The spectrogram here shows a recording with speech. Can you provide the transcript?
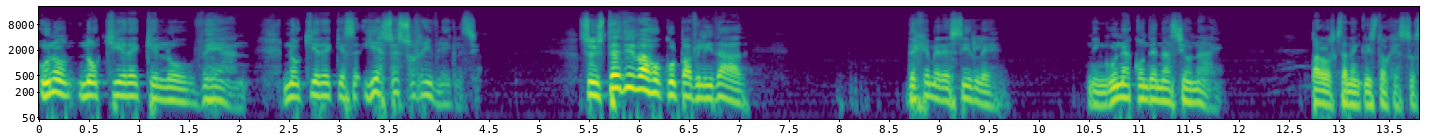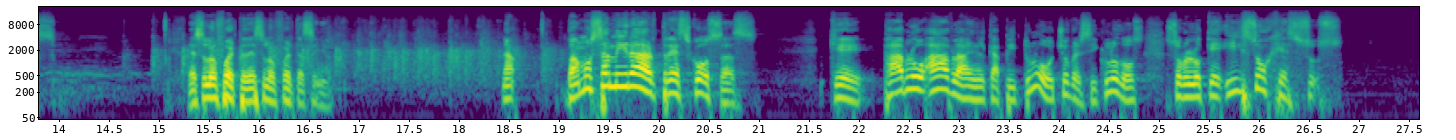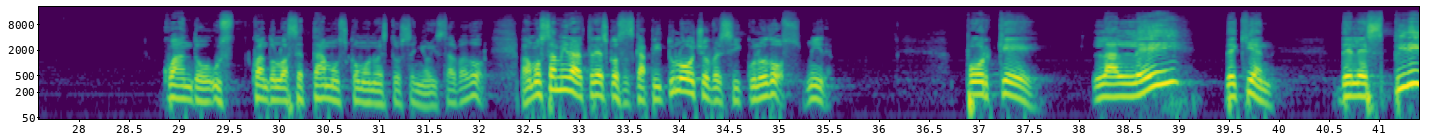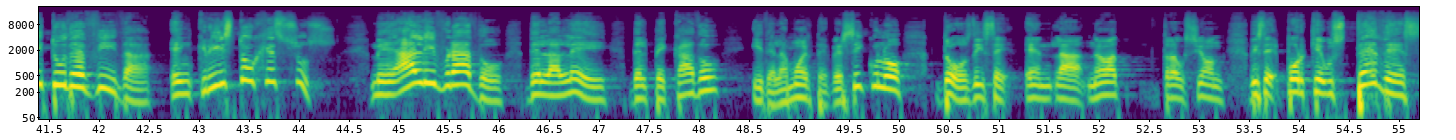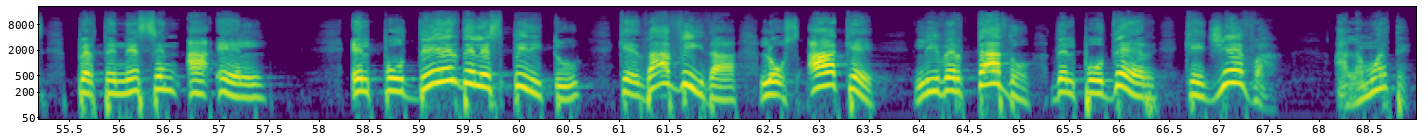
Uno no quiere que lo vean. No quiere que se... Y eso es horrible, iglesia. Si usted vive bajo culpabilidad, déjeme decirle, ninguna condenación hay para los que están en Cristo Jesús. Eso es lo fuerte, eso es lo fuerte, Señor. Vamos a mirar tres cosas que Pablo habla en el capítulo 8, versículo 2, sobre lo que hizo Jesús cuando, cuando lo aceptamos como nuestro Señor y Salvador. Vamos a mirar tres cosas. Capítulo 8, versículo 2. Mire. Porque la ley de quién? Del Espíritu de vida en Cristo Jesús me ha librado de la ley del pecado y de la muerte. Versículo 2 dice en la nueva traducción, dice, porque ustedes pertenecen a Él, el poder del Espíritu que da vida los ha que libertado del poder que lleva a la muerte.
